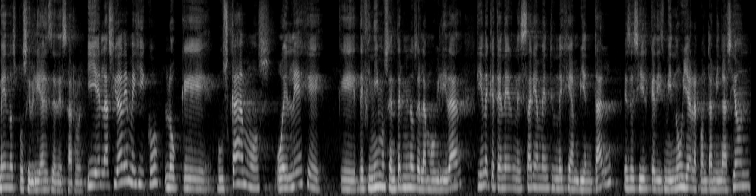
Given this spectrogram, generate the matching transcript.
menos posibilidades de desarrollo. Y en la Ciudad de México lo que buscamos o el eje que definimos en términos de la movilidad tiene que tener necesariamente un eje ambiental, es decir, que disminuya la contaminación,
